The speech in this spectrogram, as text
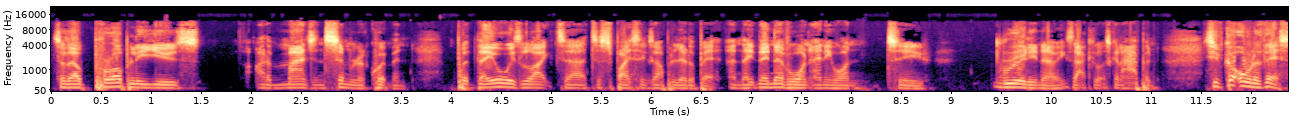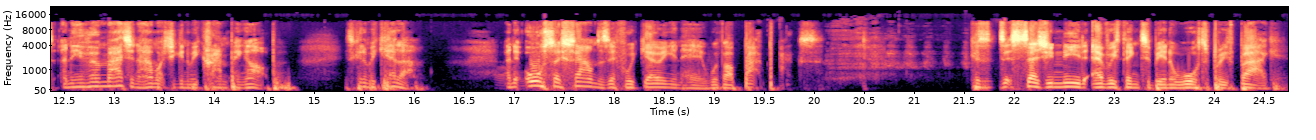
so they'll probably use, I'd imagine, similar equipment, but they always like to to spice things up a little bit, and they they never want anyone to really know exactly what's going to happen. So you've got all of this, and you imagine how much you're going to be cramping up. It's going to be killer. And it also sounds as if we're going in here with our backpacks. Because it says you need everything to be in a waterproof bag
